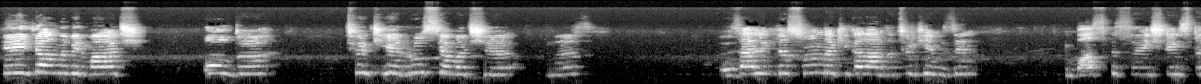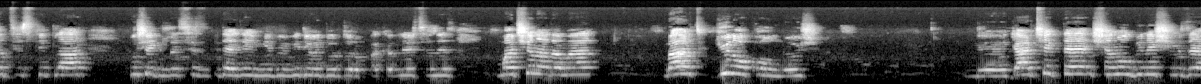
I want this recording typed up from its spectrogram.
heyecanlı bir maç oldu. Türkiye Rusya maçımız özellikle son dakikalarda Türkiye'mizin baskısı işte istatistikler bu şekilde siz dediğim gibi videoyu durdurup bakabilirsiniz. Maçın adamı Mert Günok olmuş. Ee, gerçekte Şenol Güneş'imize,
